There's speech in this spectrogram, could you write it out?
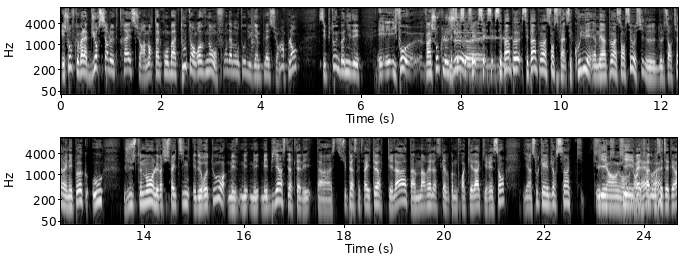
Et je trouve que voilà, durcir le trait sur un Mortal Kombat tout en revenant aux fondamentaux du gameplay sur un plan, c'est plutôt une bonne idée. Et, et il faut, enfin, je trouve que le Mais jeu. c'est- euh, c'est- pas un peu, c'est pas un peu insensé. Enfin, c'est couillu, mais un peu insensé aussi de, de le sortir à une époque où justement le versus fighting est de retour, mais mais mais, mais bien, c'est-à-dire que t'as des, t'as un Super Street Fighter qui est là, t'as un Marvel Capcom 3 qui est là, qui est récent. Il y a un Soul Calibur 5 qui, est qui est- va être annoncé, ouais. etc.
